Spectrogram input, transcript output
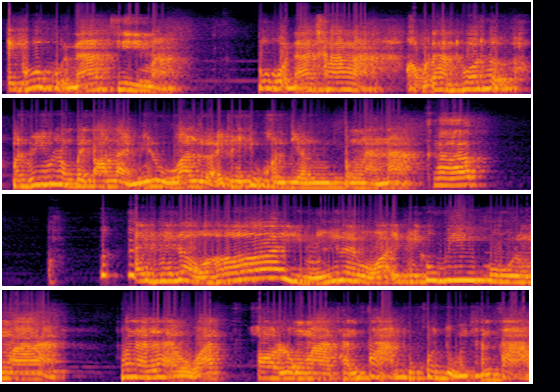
ไอ้พวกหัวหน้าทีมอะพวกหัวหน้าช่างอะขอประทานโทษเถอะ มันวิ่งลงไปตอนไหนไม่รู้ว่าเหลือไอ้เพชรอยู่คนเดียวตรงนั้นน่ะ ครับ ไอ้เพชรบอกว่าเฮ้ยอย่างนี้เลยบอกว่าไอ้เพชรก็วิ่งกูลงมา เท่านั้นแหละบอกว่า พอลงมาชั้นสามทุกคนอยู่บนชั้นสาม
